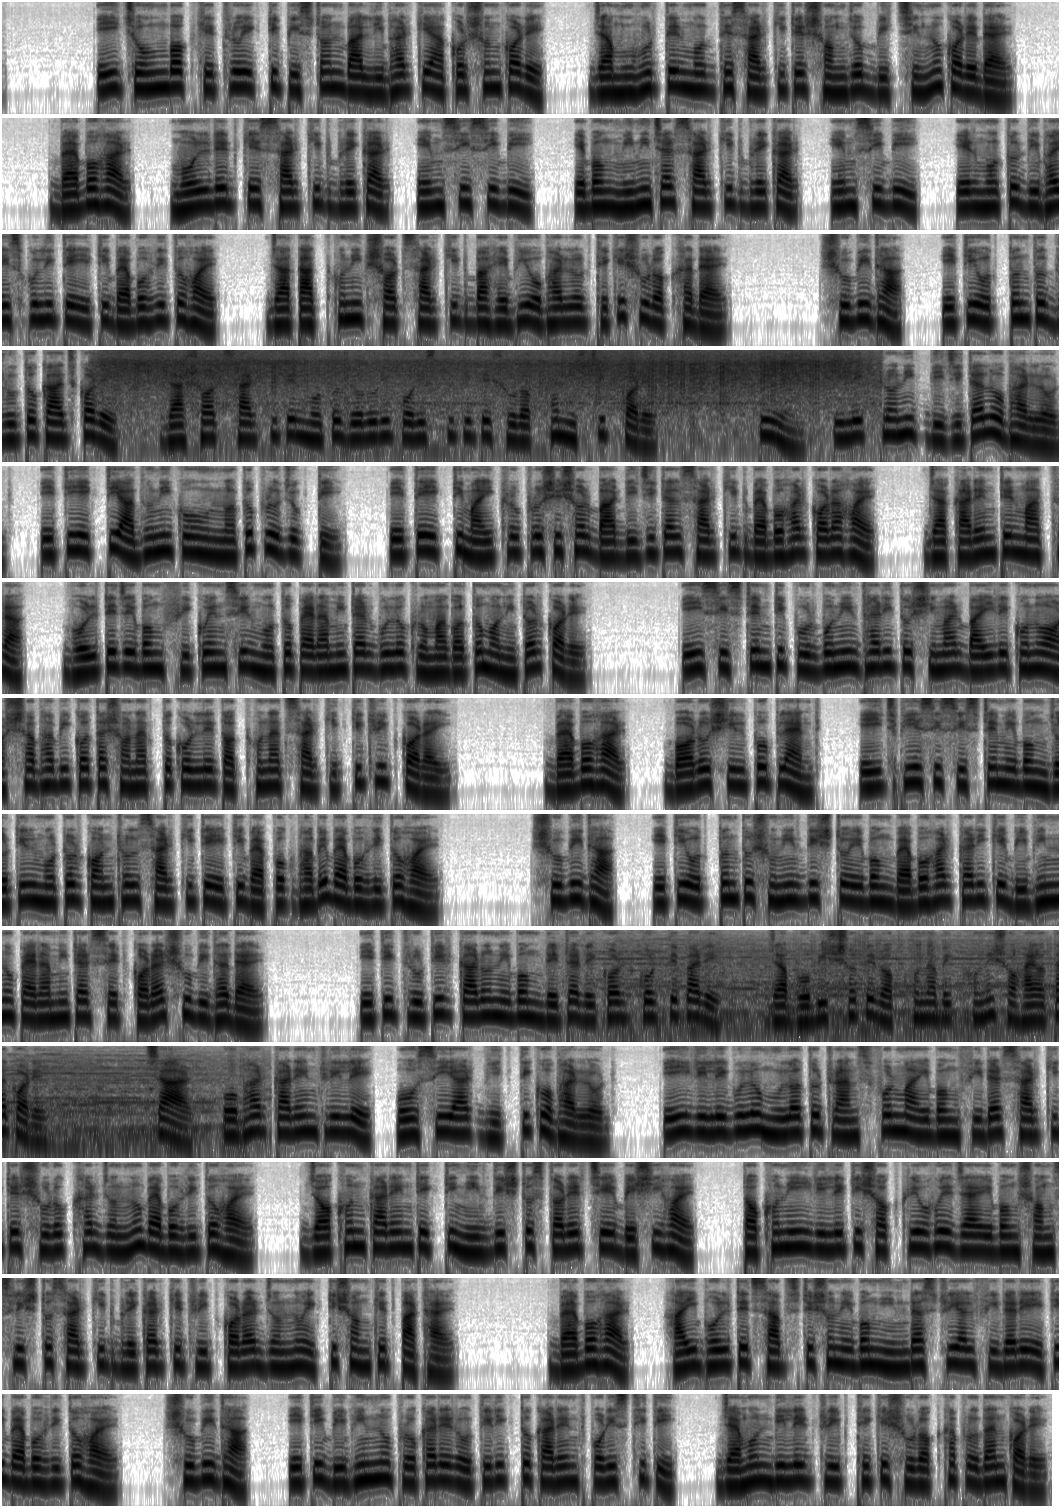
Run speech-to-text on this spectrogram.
এই চৌম্বক ক্ষেত্র একটি পিস্টন বা লিভারকে আকর্ষণ করে, যা মুহূর্তের মধ্যে সার্কিটের সংযোগ বিচ্ছিন্ন করে দেয়। ব্যবহার, moulded case circuit breaker, MCCB, এবং মিনিচার সার্কিট ব্রেকার, এমসিবি, এর মতো ডিভাইসগুলিতে এটি ব্যবহৃত হয়, যা তাৎক্ষণিক শর্ট সার্কিট বা হেভি ওভারলোড থেকে সুরক্ষা দেয়। সুবিধা, এটি অত্যন্ত দ্রুত কাজ করে, যা শর্ট সার্কিটের মতো জরুরি পরিস্থিতিতে সুরক্ষা নিশ্চিত করে। তিন, ইলেকট্রনিক ডিজিটাল ওভারলোড। এটি একটি আধুনিক ও উন্নত প্রযুক্তি। এতে একটি মাইক্রোপ্রসেসর বা ডিজিটাল সার্কিট ব্যবহার করা হয়, যা কারেন্টের মাত্রা, ভোল্টেজ এবং ফ্রিকোয়েন্সির মতো প্যারামিটারগুলো ক্রমাগত মনিটর করে। এই সিস্টেমটি পূর্বনির্ধারিত সীমার বাইরে কোনো অস্বাভাবিকতা শনাক্ত করলে তৎক্ষণাৎ সার্কিটটি ট্রিপ করাই ব্যবহার, বড় শিল্প প্ল্যান্ট এইচভিএসি সিস্টেম এবং জটিল মোটর কন্ট্রোল সার্কিটে এটি ব্যাপকভাবে ব্যবহৃত হয়। সুবিধা, এটি অত্যন্ত সুনির্দিষ্ট এবং ব্যবহারকারীকে বিভিন্ন প্যারামিটার সেট করার সুবিধা দেয়। এটি ত্রুটির কারণ এবং ডেটা রেকর্ড করতে পারে, যা ভবিষ্যতে রক্ষণাবেক্ষণে সহায়তা করে। চার, ওভার কারেন্ট রিলে, ওসিআর ভিত্তিক ওভারলোড। এই রিলেগুলো মূলত ট্রান্সফর্মা এবং ফিডার সার্কিটের সুরক্ষার জন্য ব্যবহৃত হয়, যখন কারেন্ট একটি নির্দিষ্ট স্তরের চেয়ে বেশি হয় তখন এই রিলেটি সক্রিয় হয়ে যায় এবং সংশ্লিষ্ট সার্কিট ব্রেকারকে ট্রিপ করার জন্য একটি সংকেত পাঠায়। ব্যবহার, হাই ভোল্টেজ সাবস্টেশন এবং ইন্ডাস্ট্রিয়াল ফিডারে এটি ব্যবহৃত হয়। সুবিধা, এটি বিভিন্ন প্রকারের অতিরিক্ত কারেন্ট পরিস্থিতি, যেমন ডিলের ট্রিপ থেকে সুরক্ষা প্রদান করে।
